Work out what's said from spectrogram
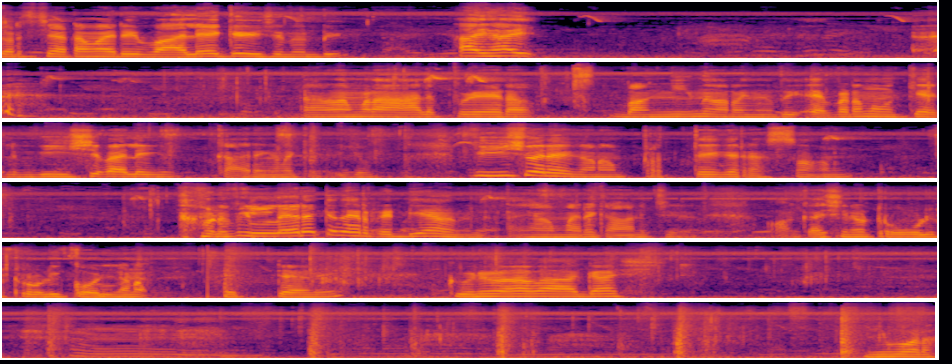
കുറച്ച് ചേട്ടന്മാര് വലയൊക്കെ വീശുന്നുണ്ട്. ഹായ് ഹായ് നമ്മുടെ ആലപ്പുഴയുടെ ഭംഗി എന്ന് പറയുന്നത്. എവിടെ നോക്കിയാലും വീശുവലയും കാര്യങ്ങളൊക്കെ ആയിരിക്കും. വീശുവലയൊക്കെ കാണാൻ പ്രത്യേക രസമാണ് നമ്മുടെ പിള്ളേരൊക്കെ റെഡിയാണ് ഞാന്മാരെ കാണിച്ച് ആകാശിനെ ട്രോളി ട്രോളി കൊല്ലണം. സെറ്റാണ് കുനുവാവ് ആകാശ്. നീ പോടാ.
